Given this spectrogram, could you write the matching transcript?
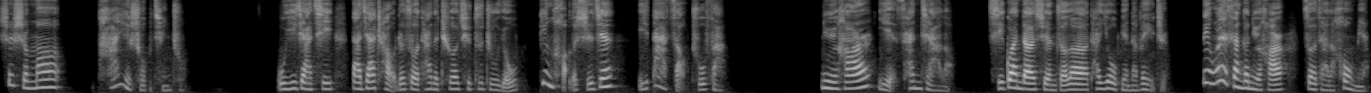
是什么？他也说不清楚。五一假期，大家吵着坐他的车去自助游，定好了时间，一大早出发。女孩也参加了，习惯的选择了他右边的位置，另外三个女孩坐在了后面。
